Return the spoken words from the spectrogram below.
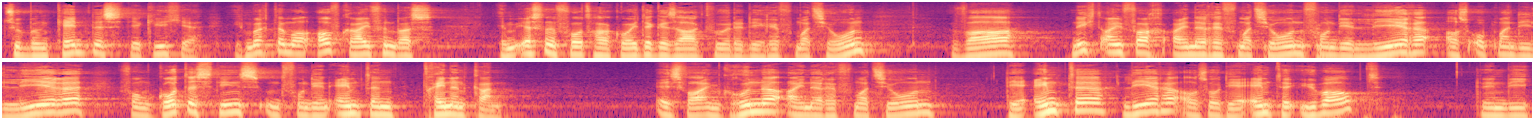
zum Bekenntnis der Kirche. Ich möchte mal aufgreifen, was im ersten Vortrag heute gesagt wurde. Die Reformation war nicht einfach eine Reformation von der Lehre, als ob man die Lehre vom Gottesdienst und von den Ämtern trennen kann. Es war im Grunde eine Reformation der Ämterlehre, also der Ämter überhaupt, denn die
